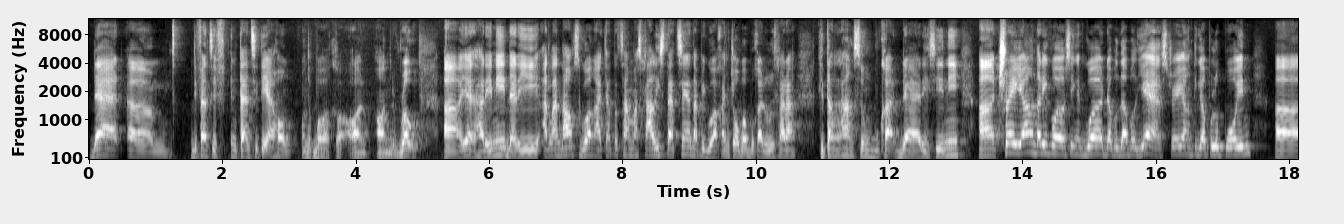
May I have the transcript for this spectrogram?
that um, defensive intensity at home untuk bawa ke on on the road Uh, ya, yeah, hari ini dari Atlanta Hawks gue nggak catat sama sekali statsnya, tapi gue akan coba buka dulu sekarang. Kita langsung buka dari sini. Uh, Trey Young tadi kalau inget gue double-double, yes. Trey Young 30 poin, uh,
